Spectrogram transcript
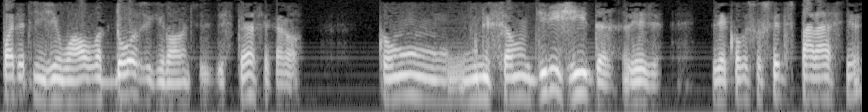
pode atingir um alvo a 12 quilômetros de distância, Carol, com munição dirigida, veja. É como se você disparasse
